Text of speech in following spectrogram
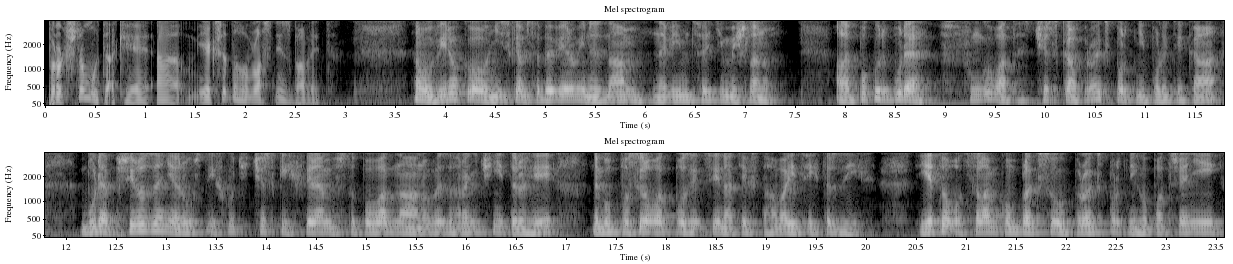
proč tomu tak je a jak se toho vlastně zbavit? No, výrok o nízkém sebevědomí neznám, nevím, co je tím myšleno. Ale pokud bude fungovat česká proexportní politika, bude přirozeně růst i chuť českých firm vstupovat na nové zahraniční trhy nebo posilovat pozici na těch stávajících trzích. Je to o celém komplexu proexportních opatření,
